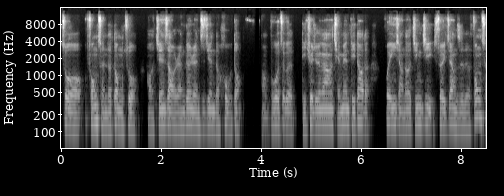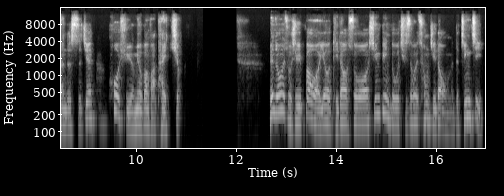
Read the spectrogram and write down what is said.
做封城的动作，哦，减少人跟人之间的互动，哦，不过这个的确就是刚刚前面提到的，会影响到经济，所以这样子的封城的时间或许也没有办法太久。联总会主席鲍尔也提到说，新病毒其实会冲击到我们的经济，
